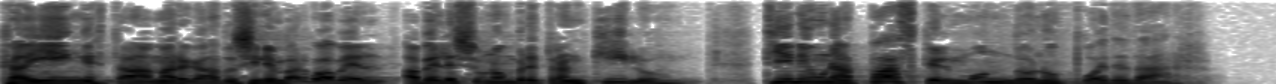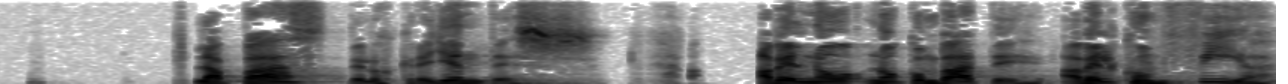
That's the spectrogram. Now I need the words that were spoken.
Caín está amargado. Sin embargo, Abel, Abel es un hombre tranquilo. Tiene una paz que el mundo no puede dar la paz de los creyentes. Abel no, no combate, Abel confía.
